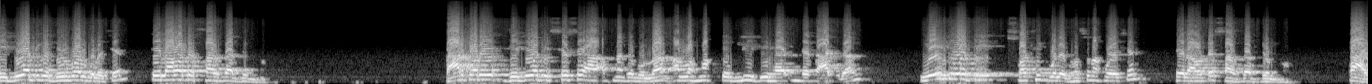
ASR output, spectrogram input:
এই দোয়াটিকে দুর্বল বলেছেন তেলাওয়াতের সাজদার জন্য। তারপরে যে দোয়াটি শেষে আপনাকে বললাম, আল্লাহ মাকতবলি বিহা এই দোয়াটি সঠিক বলে ঘোষণা করেছেন তেলাওয়াতের সাজদার জন্য। তাই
